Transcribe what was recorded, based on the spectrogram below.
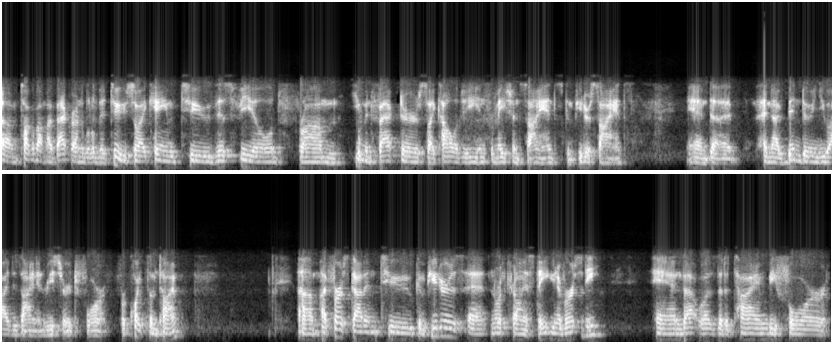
um, talk about my background a little bit too. So I came to this field from human factors, psychology, information science, computer science, and uh, and I've been doing UI design and research for for quite some time. Um, I first got into computers at North Carolina State University, and that was at a time before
